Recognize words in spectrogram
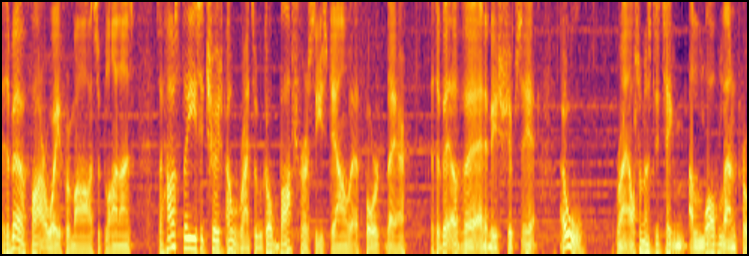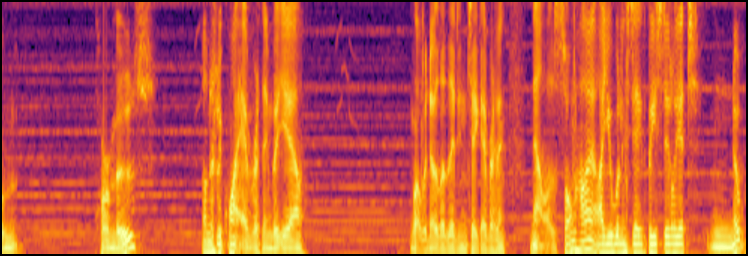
It's a bit far away from our supply lines. So how's the situation? Oh, right, so we've got Basra siege down with a fort there. There's a bit of uh, enemy ships here. Oh, right, Ottomans did take a lot of land from Hormuz. Not necessarily quite everything, but yeah. Well, we know that they didn't take everything. Now, Songhai, are you willing to take the peace deal yet? Nope.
